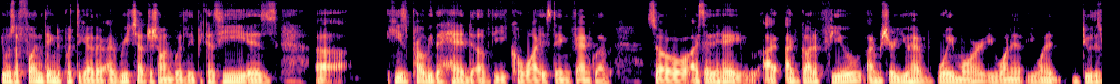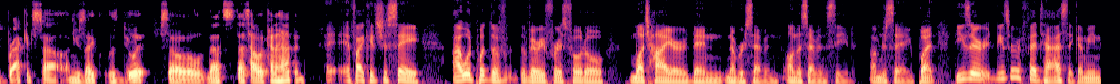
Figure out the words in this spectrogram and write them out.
it was a fun thing to put together. I reached out to Sean Woodley because he is uh, he's probably the head of the Kawhi staying fan club. So I said, "Hey, I, I've got a few. I'm sure you have way more. You want to you want to do this bracket style?" And he's like, "Let's do it." So that's that's how it kind of happened. If I could just say, I would put the the very first photo much higher than number seven on the seventh seed. I'm just saying, but these are these are fantastic. I mean,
